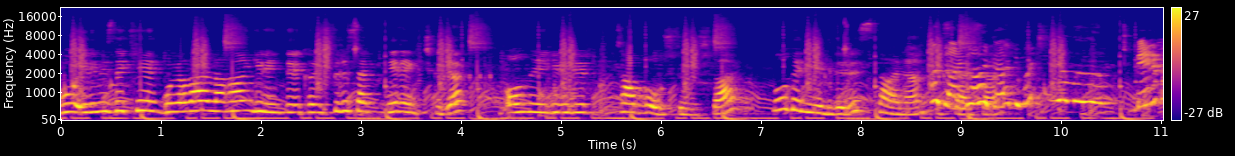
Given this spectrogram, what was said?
Bu elimizdeki boyalarla hangi renkleri karıştırırsak ne renk çıkacak? Onunla ilgili bir tablo oluşturmuşlar. Bunu deneyebiliriz tanem. Hadi hadi hadi başlayalım. Benim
